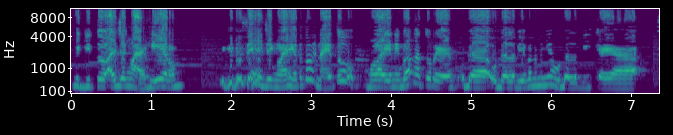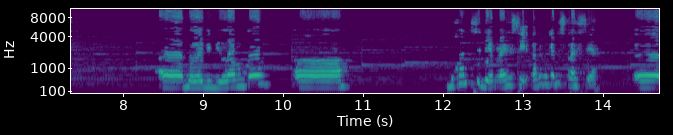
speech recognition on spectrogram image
Begitu Ajeng lahir, begitu si Ajeng lahir tuh, nah itu mulai ini banget tuh Rif. Udah udah lebih apa namanya? Udah lebih kayak eh boleh dibilang tuh eh bukan sih depresi, tapi mungkin stres ya. Eh,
